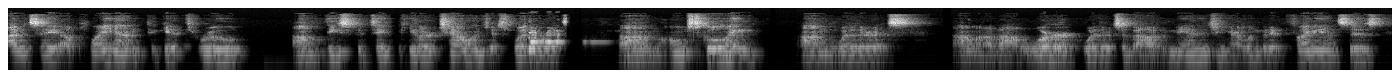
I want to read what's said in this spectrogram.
I would say, a plan to get through um, these particular challenges, whether it's um, homeschooling, um, whether it's um, about work, whether it's about managing our limited finances,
